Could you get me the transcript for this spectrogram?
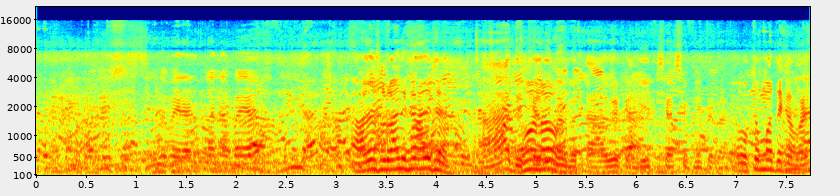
तो मेरा दुकान बया आगे सुलगान दिखा दिखे। हाँ देखो ना। मैं बताओगे कल इच्छा छुपी तरह ओके मत दिखा भाई।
